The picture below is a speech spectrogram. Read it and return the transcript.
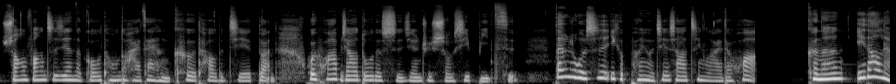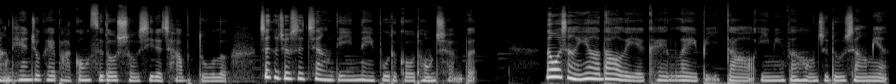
双方之间的沟通都还在很客套的阶段，会花比较多的时间去熟悉彼此。但如果是一个朋友介绍进来的话，可能一到两天就可以把公司都熟悉的差不多了。这个就是降低内部的沟通成本。那我想一样的道理也可以类比到移民分红制度上面。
